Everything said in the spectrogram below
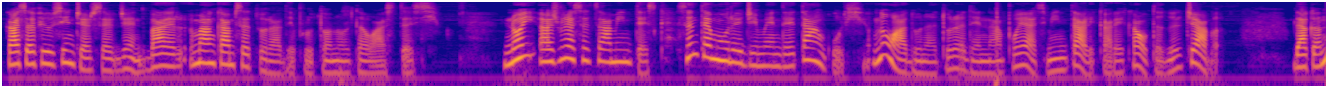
Ca să fiu sincer, sergent Bayer, m-am cam săturat de plutonul tău astăzi. Noi, aș vrea să-ți amintesc, suntem un regiment de tancuri, nu o adunătură de înapoiați mintali care caută gâlceavă. Dacă nu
